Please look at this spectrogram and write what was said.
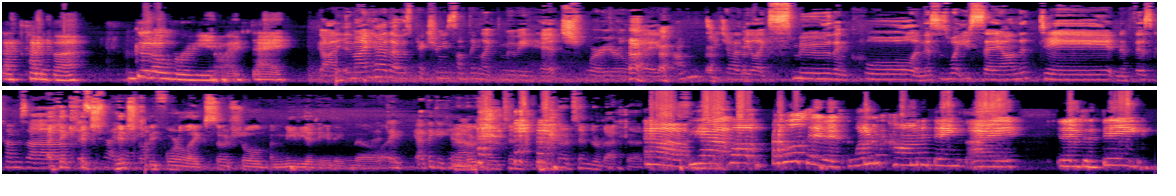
that's kind of a good overview, I'd say. Got it. In my head, I was picturing something like the movie Hitch, where you're like, I'm going to teach you how to be like smooth and cool, and this is what you say on the date, and if this comes up, I think this Hitch, is how Hitch handle before like social media dating though. I Like, think I think it you came know, out. there was no Tinder, there no Tinder back then. Uh, yeah, well, I will say this. One of the common things I, and it was a big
